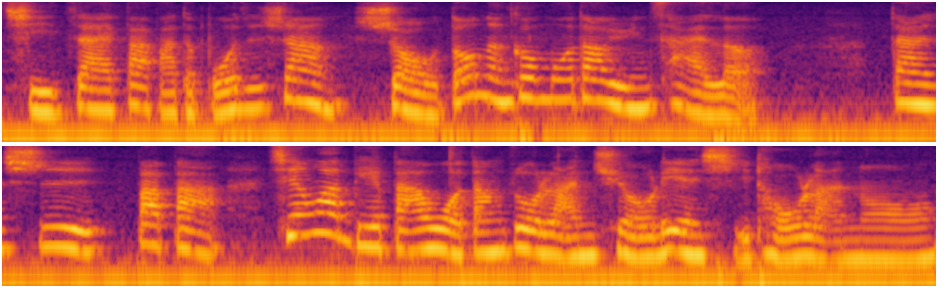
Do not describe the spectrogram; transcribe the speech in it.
骑在爸爸的脖子上，手都能够摸到云彩了。但是爸爸千万别把我当做篮球练习投篮哦。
